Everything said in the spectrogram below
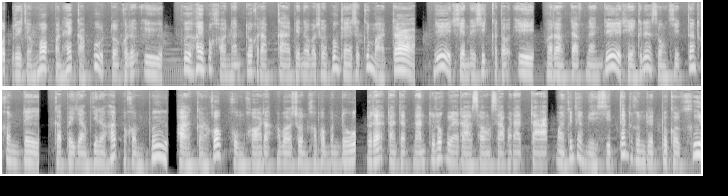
ตหรือจะมอบมันให้กับผู้ตนคนอื่น เพื่อให้พวกเขานั้นยกระดับกลายเป็นเยาวชนผู้แก่สุดขึ้นมาได้เย่เทียนได้คิดกับตัวเองหลังจากนั้นเย่เทียนก็ได้ส่งคิดตั้งคนเดิมกลับไปยังพีนังฮับของมือผ่านการควบคุมขอดักเยาวชนของพมบันโด และหลังจากนั้นทุกๆเวลาสองสามอาณาจักรมันก็จะมีคิดตั้งคนเดินปรากฏขึ้น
